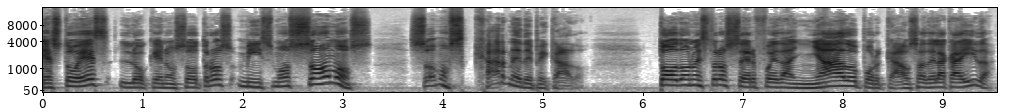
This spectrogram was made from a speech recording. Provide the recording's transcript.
esto es lo que nosotros mismos somos. Somos carne de pecado. Todo nuestro ser fue dañado por causa de la caída.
